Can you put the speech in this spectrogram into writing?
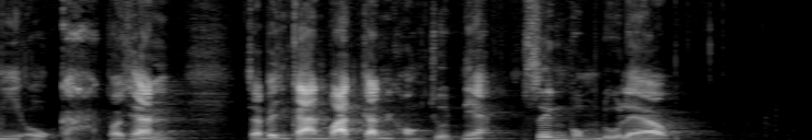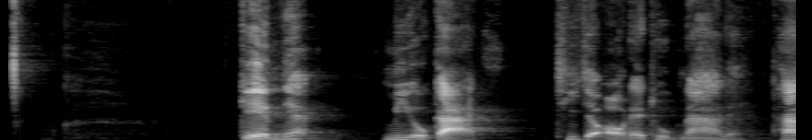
มีโอกาส เพราะฉะนั้นจะเป็นการวัดกันของจุดเนี้ยซึ่งผมดูแล้ว เกมเนี้ยมีโอกาสที่จะออกได้ทุกหน้าเลย ถ้า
